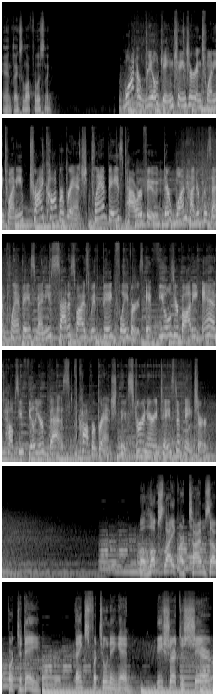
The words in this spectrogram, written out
And thanks a lot for listening. Want a real game changer in 2020? Try Copper Branch, plant based power food. Their 100% plant based menu satisfies with big flavors. It fuels your body and helps you feel your best. Copper Branch, the extraordinary taste of nature. Well, looks like our time's up for today. Thanks for tuning in. Be sure to share,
